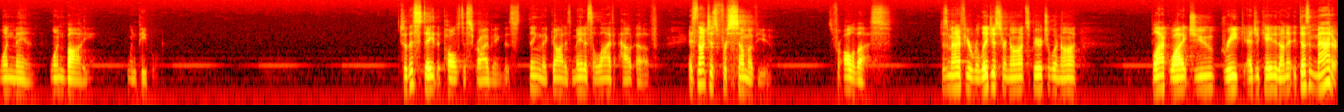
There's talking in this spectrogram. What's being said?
one man, one body, one people. So, this state that Paul's describing, this thing that God has made us alive out of, it's not just for some of you, it's for all of us. It Doesn't matter if you're religious or not, spiritual or not, black, white, Jew, Greek, educated on it. It doesn't matter.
